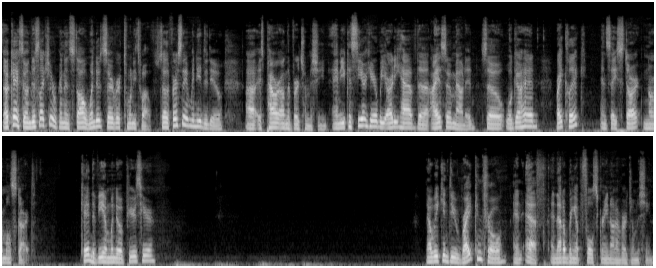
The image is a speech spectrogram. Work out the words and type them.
Okay, so in this lecture, we're going to install Windows Server 2012. So the first thing we need to do uh, is power on the virtual machine. And you can see right here, we already have the ISO mounted. So we'll go ahead, right click, and say Start Normal Start. Okay, the VM window appears here. Now we can do right control and F, and that'll bring up full screen on a virtual machine.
